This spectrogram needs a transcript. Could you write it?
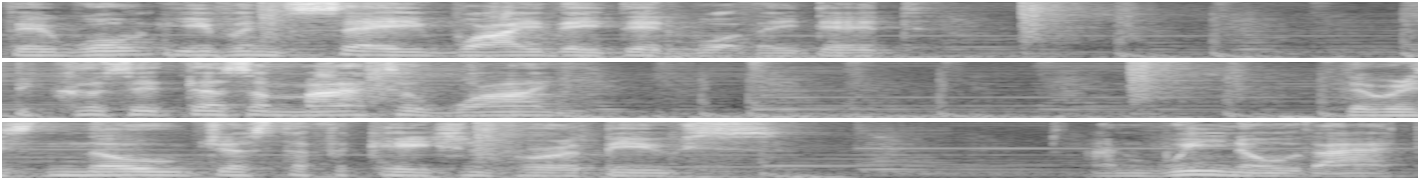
They won't even say why they did what they did because it doesn't matter why. There is no justification for abuse, and we know that.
